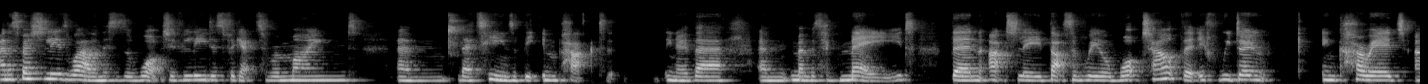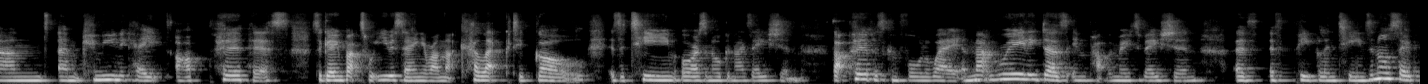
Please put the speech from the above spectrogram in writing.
And especially as well, and this is a watch, if leaders forget to remind um, their teams of the impact that you know their um, members have made then actually that's a real watch out that if we don't encourage and um, communicate our purpose. So going back to what you were saying around that collective goal as a team or as an organization that purpose can fall away. And that really does impact the motivation of, of people and teams and also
